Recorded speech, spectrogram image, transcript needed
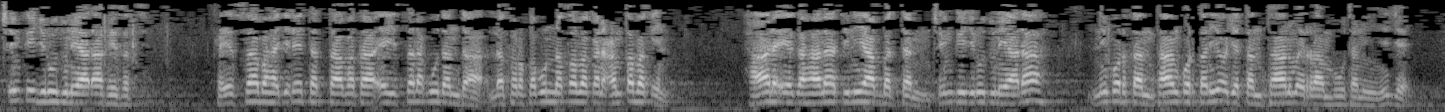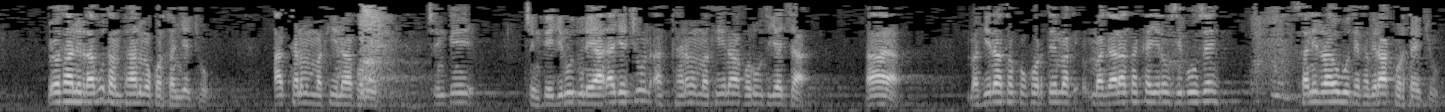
شنقي جرو دنيا الآخرة كيسا بها جريت التابتا أي سلقوا دندا لتركبن طبقا عن طبق حال إيقا هالات نيابتا شنقي جرو دنيا ni kortan taan kortanii yoo jettan taanuma irraan buutanii je yoo taan irraa buutan taanuma kortan jechuun akkanuma makiinaa koruuti cinqii cinqii jiruu duniyaadha jechuun akkanuma makiinaa koruuti jecha makiinaa tokko kortee magaalaa takka yeroo si buuse sanirraa buute kabiraa korta jechuudha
